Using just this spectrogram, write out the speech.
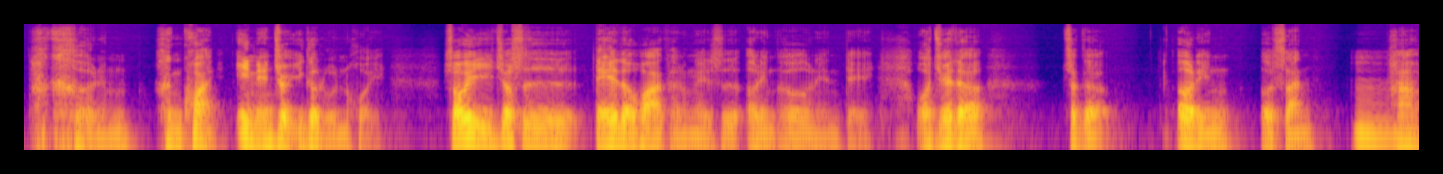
它可能很快一年就一个轮回，所以就是跌的话，可能也是二零二二年跌。我觉得这个二零二三，嗯它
